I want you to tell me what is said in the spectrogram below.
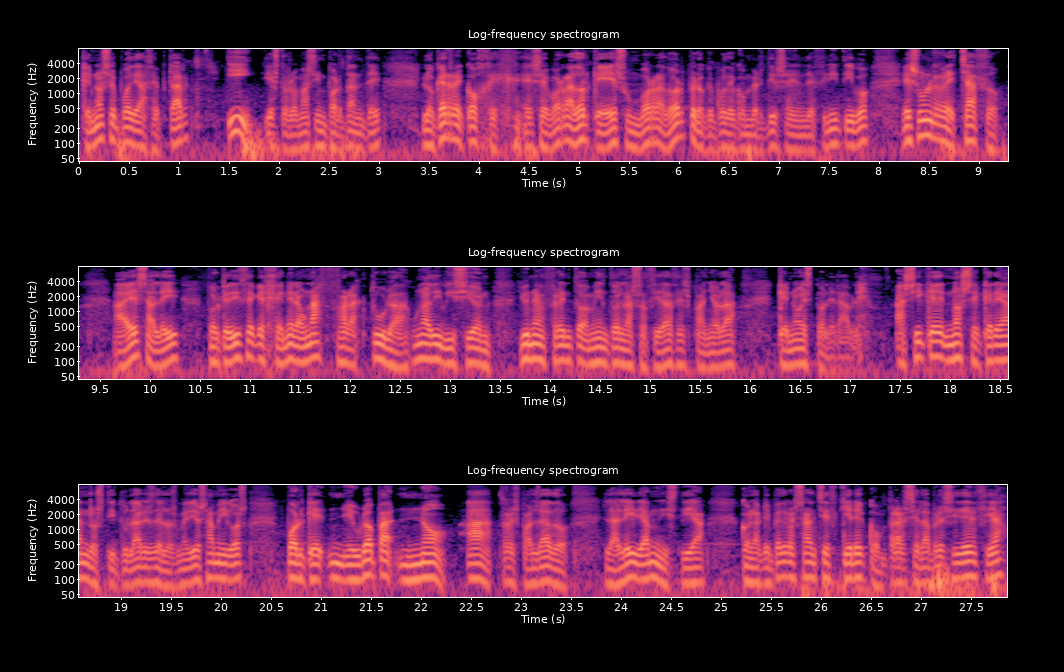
que no se puede aceptar y, y esto es lo más lo que recoge ese borrador, que es un borrador pero que puede convertirse en definitivo, es un rechazo a esa ley porque dice que genera una fractura, una división y un enfrentamiento en la sociedad española que no es tolerable. Así que no se crean los titulares de los medios amigos porque Europa no ha respaldado la ley de amnistía con la que Pedro Sánchez quiere comprarse la presidencia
